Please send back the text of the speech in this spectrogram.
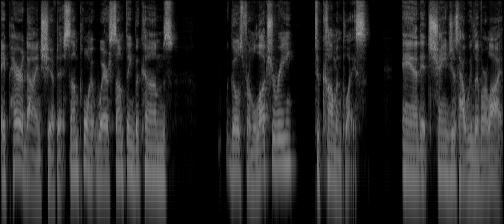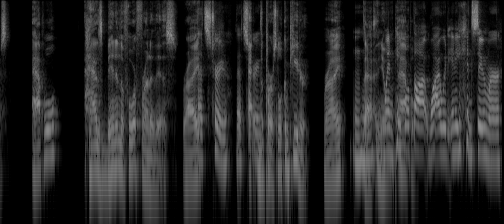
a paradigm shift at some point where something becomes goes from luxury to commonplace and it changes how we live our lives. Apple has been in the forefront of this, right? That's true. That's true. The personal computer, right? Mhm. that, you know, when people Apple. thought, why would any consumer?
